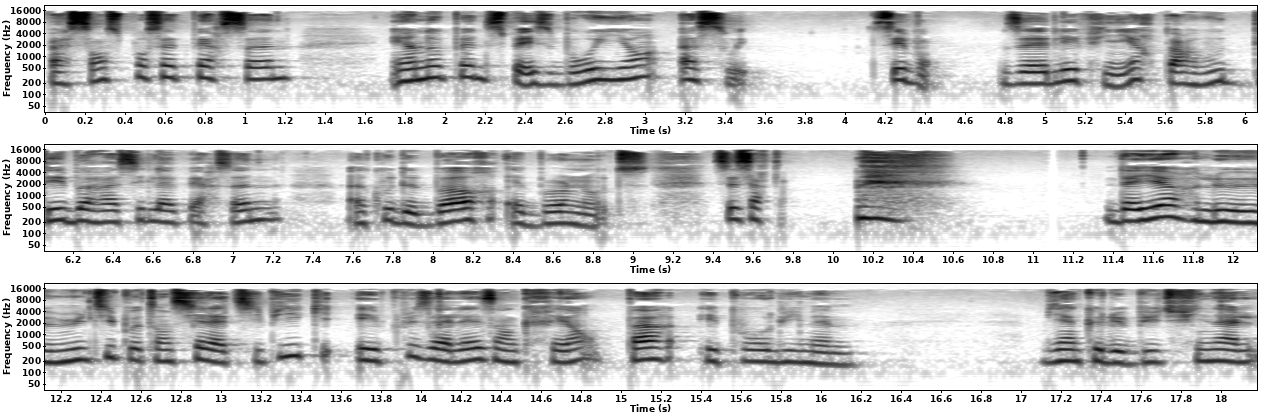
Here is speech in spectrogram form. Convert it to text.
pas sens pour cette personne et un open space bruyant à souhait. C'est bon, vous allez finir par vous débarrasser de la personne à coup de bord et burn-out, c'est certain. D'ailleurs, le multipotentiel atypique est plus à l'aise en créant par et pour lui-même. Bien que le but final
